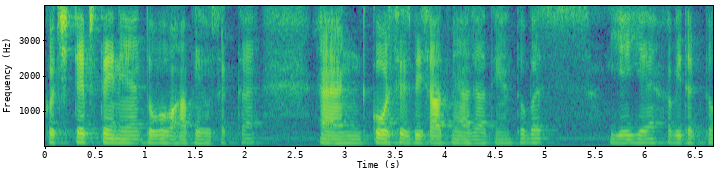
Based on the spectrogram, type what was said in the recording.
कुछ टिप्स देने हैं तो वो वहाँ पे हो सकता है। एंड कोर्सेज भी साथ में आ जाते हैं। तो बस यही है अभी तक तो।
